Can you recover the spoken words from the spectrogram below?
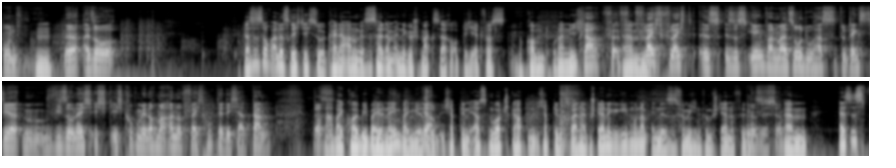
Und hm. ne, also Das ist auch alles richtig so, keine Ahnung. Es ist halt am Ende Geschmackssache, ob dich etwas bekommt oder nicht. Klar, Ähm, vielleicht, vielleicht ist, ist es irgendwann mal so, du hast, du denkst dir, wieso nicht, ich, ich gucke mir nochmal an und vielleicht huckt er dich ja dann. Das, War bei Call Me By Your Name bei mir Ja. so. Ich habe den ersten Watch gehabt und ich habe dem zweieinhalb Sterne gegeben und am Ende ist es für mich ein Fünf-Sterne-Film. das ist ja. Ähm, es ist,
